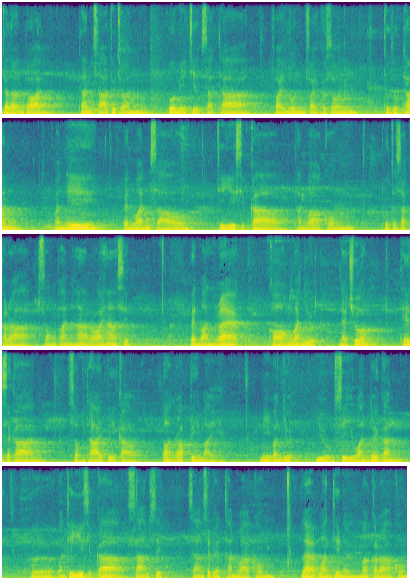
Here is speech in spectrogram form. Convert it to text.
เจริญพร ท่านสาธุชน ผู้มีจิตศรัทธาฝ่ายบุญฝ่ายกุศล ทุกๆทท่าน วันนี้เป็นวันเสาร์ที่ 29 ธันวาคม พุทธศักราช 2550 เป็นวันแรกของวันหยุดในช่วงเทศกาลส่งท้ายปีเก่า ต้อนรับปีใหม่ มีวันหยุดอยู่ 4 วันด้วยกัน คือวันที่ 29 30 31 ธันวาคม และวันที่หนึ่งมกราคม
